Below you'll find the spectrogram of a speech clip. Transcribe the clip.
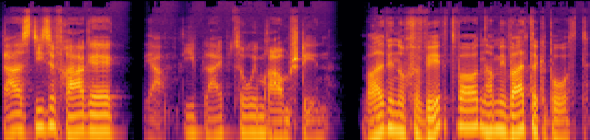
Da ist diese Frage, ja, die bleibt so im Raum stehen. Weil wir noch verwirrt waren, haben wir weitergebohrt.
